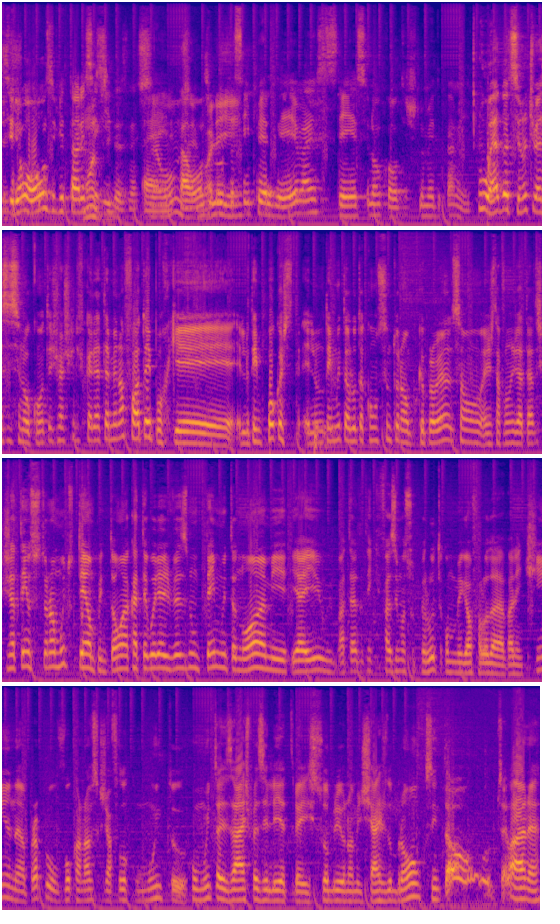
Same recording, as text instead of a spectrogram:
seriam 11 vitórias 11. seguidas, né? É, 11, tá 11 lutas sem perder, mas tem esse no contest no meio do caminho. O Edwards, se não tivesse esse no contest, eu acho que ele ficaria também na foto aí, porque ele tem poucas. Ele não tem muita luta com o cinturão, porque o problema são. A gente tá falando de atletas que já tem o cinturão há muito tempo, então a categoria às vezes não tem muito nome, e aí o atleta tem que fazer uma super luta, como o Miguel falou da Valentina, o próprio Volkanovski já falou com muito, com muitas aspas e letras sobre o nome de Charles do Bronx, então, sei lá, né?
